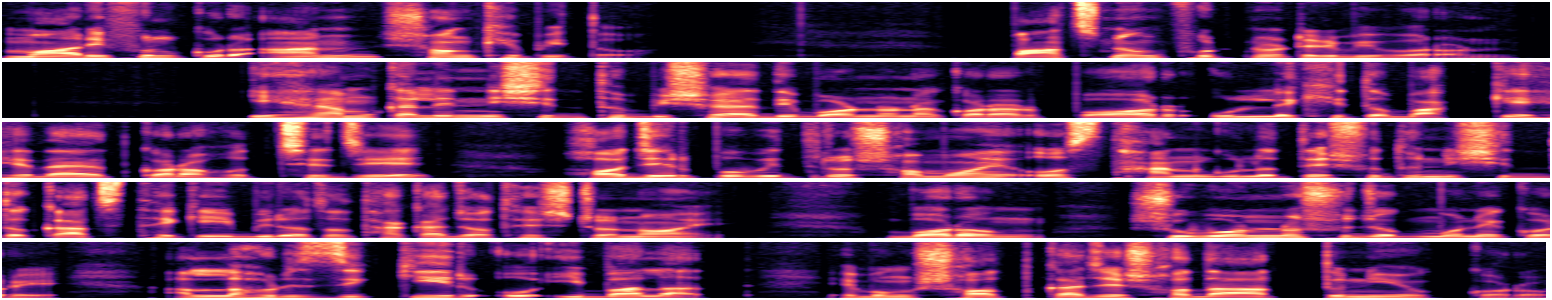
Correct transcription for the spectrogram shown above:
মারিফুল কুরআন সংক্ষেপিত। পাঁচ নং ফুটনোটের বিবরণ। ইহরামকালীন নিষিদ্ধ বিষয়াদি বর্ণনা করার পর উল্লেখিত বাক্যে হেদায়ত করা হচ্ছে যে, হজের পবিত্র সময় ও স্থানগুলোতে শুধু নিষিদ্ধ কাজ থেকেই বিরত থাকা যথেষ্ট নয়, বরং সুবর্ণ সুযোগ মনে করে আল্লাহর জিকির ও ইবালাত এবং সৎ কাজে সদা আত্মনিয়োগ করো।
